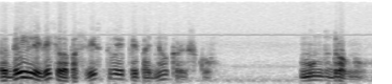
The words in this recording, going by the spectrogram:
Дейли, весело посвистывая, приподнял крышку. Мун вздрогнул.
